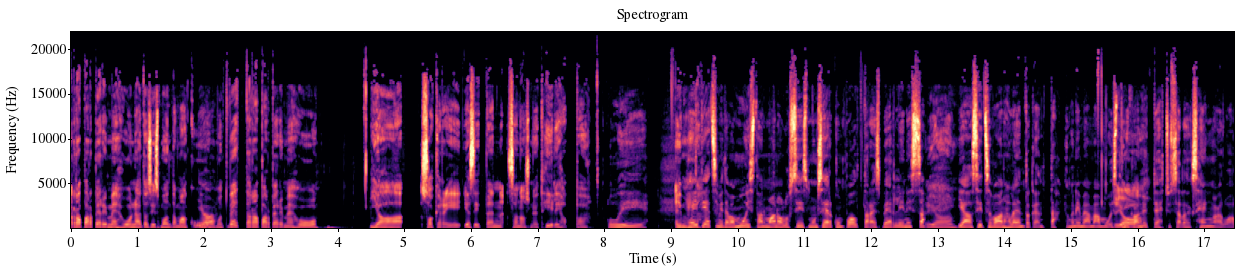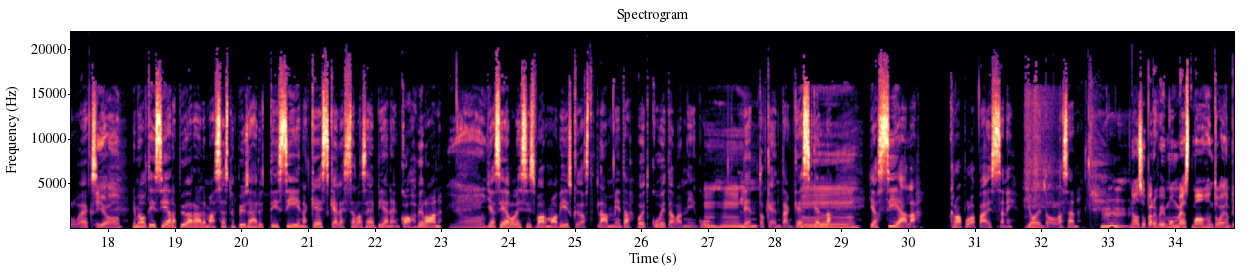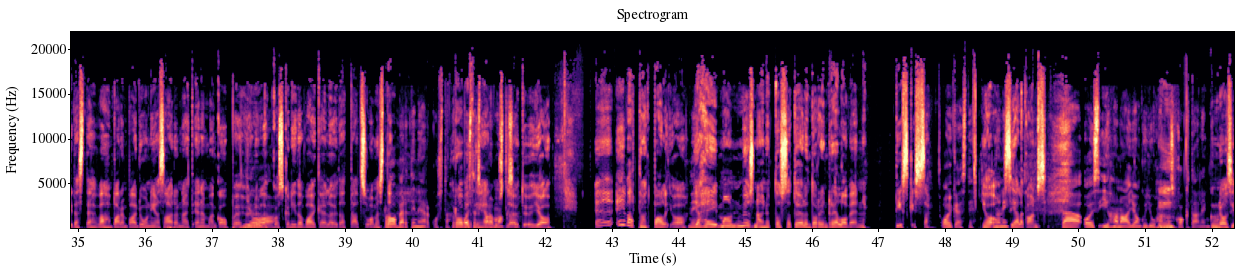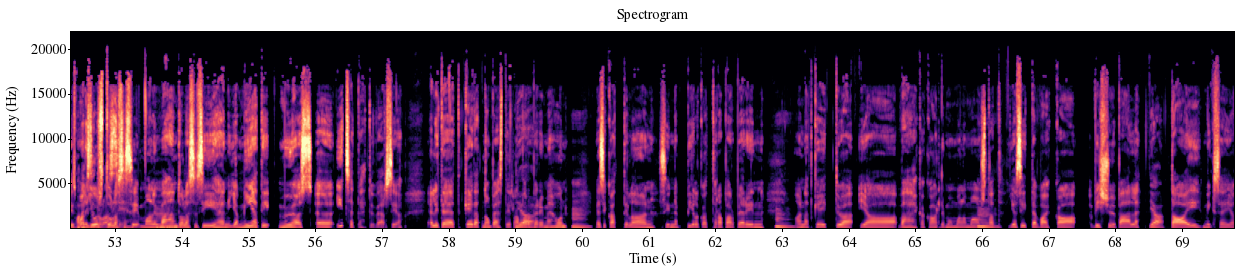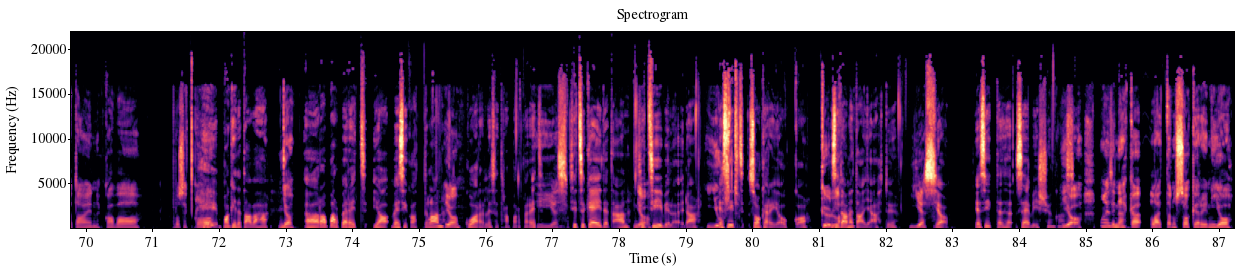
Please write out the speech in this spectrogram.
raparperimehua, näitä on siis monta makua, mutta vettä, raparperimehua ja sokeria ja sitten sanos nyt hiilihappoa. Ui. Ei muuta. Hei, tiedätkö mitä mä muistan? Mä oon ollut siis mun serkun polttareissa Berliinissä. Joo. Ja sitten se vanha lentokenttä, jonka nimeä mä en muista, Joo. mikä on nyt tehty sellaiseksi hengailualueeksi. Joo. Niin me oltiin siellä pyöräilemässä ja sitten me pysähdyttiin siinä keskelle sellaiseen pienen kahvilaan. Joo. Ja siellä oli siis varmaan 50 astetta lämmintä, voit kuvitella niin kuin Mhm. lentokentän keskellä. Mm. Ja siellä krapulapäissäni join tollasen. Mm. Nämä on superhyviä. Mun mielestä maahantuojan pitäisi tehdä vähän parempaa duunia saada näitä enemmän kauppoja hyllylle, Joo. Koska niitä on vaikea löytää täältä Suomesta. Robertin herkusta. Robertin paljon herkusta löytyy, joo. Ei välttämättä paljon. Niin. Ja hei, mä oon myös nähnyt tuossa Töölöntorin Reloven tiskissä. Oikeasti? Joo, Noniin. siellä kanssa. Tämä olisi ihanaa jonkun juhannuskoktailin kanssa. No siis mä olin just tulossa tulossa, siihen? si- mä olin Mm. mm. vähän tulossa siihen ja mieti myös ö, itse tehty versio. Eli teet, keität nopeasti raparperimehun Mm. vesikattilaan, sinne pilkot raparperin, Mm. annat keittyä ja vähän ehkä kardimummalla maustat. Mm. Ja sitten vaikka vissyy päälle Joo. tai miksei jotain kavaa, prosekkoa. Hei, pakitetaan vähän. Joo, Ää, raparperit ja vesikattilaan, joo. kuorelliset raparperit. Yes. Sitten se keitetään, Joo. sitten siivilöidään ja Just. sitten sokerijoukkoa. Kyllä. Sitten annetaan jäähtyä. Yes. Joo. Ja sitten se, vishyn kanssa. Joo. Mä olisin ehkä laittanut sokerin jo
